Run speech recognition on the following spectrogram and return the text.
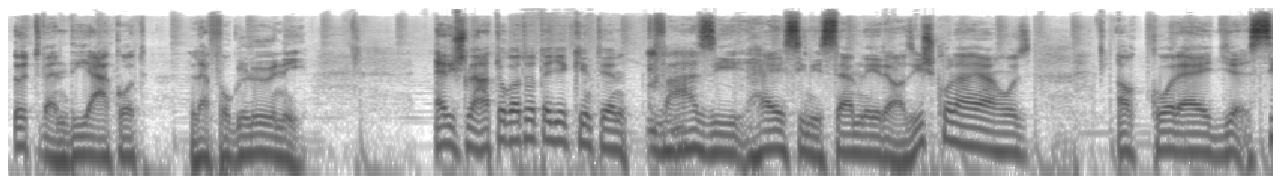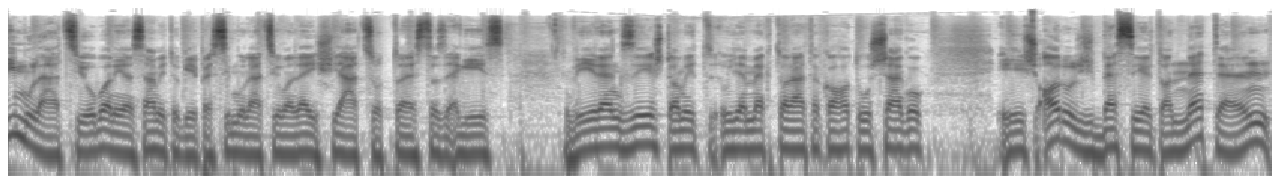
50 diákot le fog lőni. El is látogatott egyébként ilyen kvázi helyszíni szemlére az iskolájához, akkor egy szimulációban, ilyen számítógépes szimulációban le is játszotta ezt az egész vérengzést, amit ugye megtaláltak a hatóságok, és arról is beszélt a neten,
